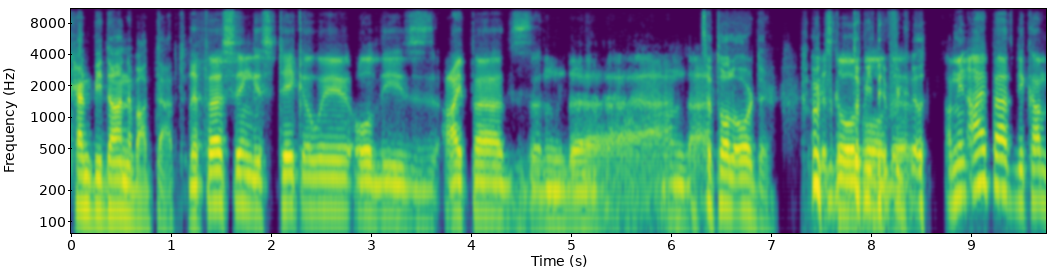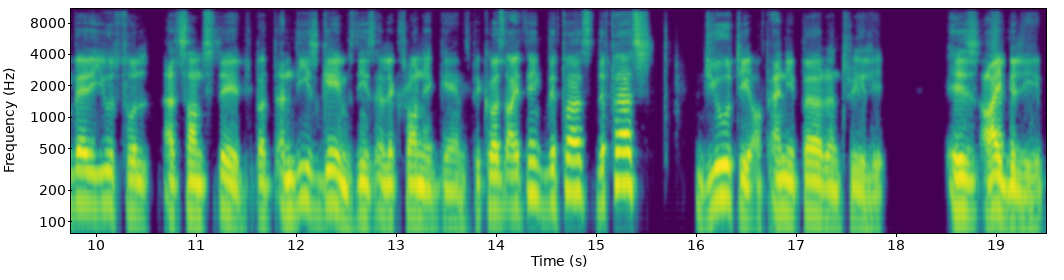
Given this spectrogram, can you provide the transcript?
can be done about that the first thing is take away all these ipads and uh, and uh, it's a tall order it's going to be order. difficult i mean ipads become very useful at some stage but and these games these electronic games because i think the first the first duty of any parent really is i believe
